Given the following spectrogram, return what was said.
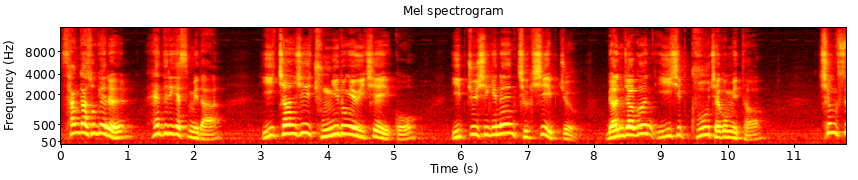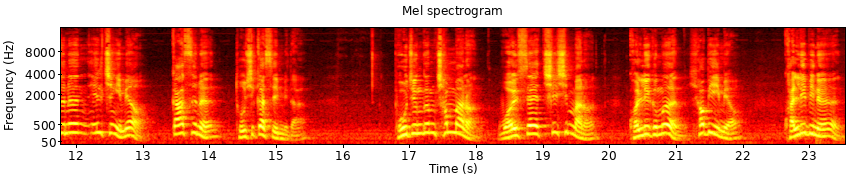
상가 소개를 해 드리겠습니다. 이천시 중리동에 위치해 있고 입주 시기는 즉시 입주, 면적은 29제곱미터, 층수는 1층이며 가스는 도시가스입니다. 보증금 1000만원, 월세 70만원, 권리금은 협의이며 관리비는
